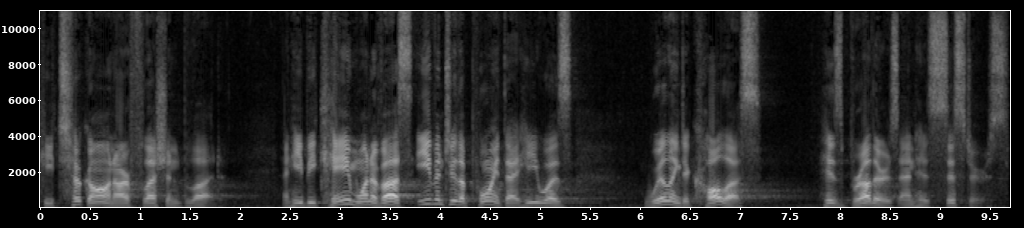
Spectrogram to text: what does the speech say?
he took on our flesh and blood, and he became one of us, even to the point that he was willing to call us his brothers and his sisters.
